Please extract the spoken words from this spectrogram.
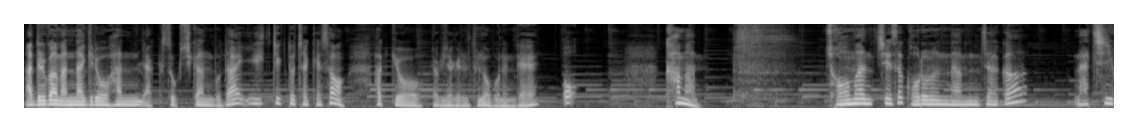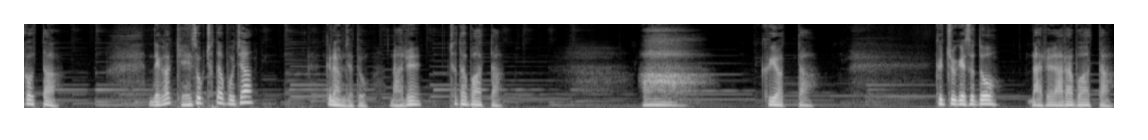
아들과 만나기로 한 약속 시간보다 일찍 도착해서 학교 여기저기를 둘러보는데, 어? 가만. 저만치에서 걸어오는 남자가 낯이 익었다. 내가 계속 쳐다보자 그 남자도 나를 쳐다보았다. 아, 그였다. 그쪽에서도 나를 알아보았다.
